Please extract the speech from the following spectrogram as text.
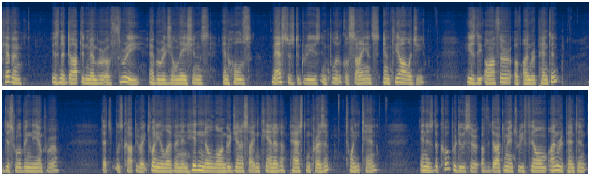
Kevin is an adopted member of three Aboriginal nations and holds master's degrees in political science and theology. He is the author of Unrepentant, Disrobing the Emperor, that was copyright 2011, and Hidden No Longer, Genocide in Canada, Past and Present, 2010, and is the co-producer of the documentary film Unrepentant,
